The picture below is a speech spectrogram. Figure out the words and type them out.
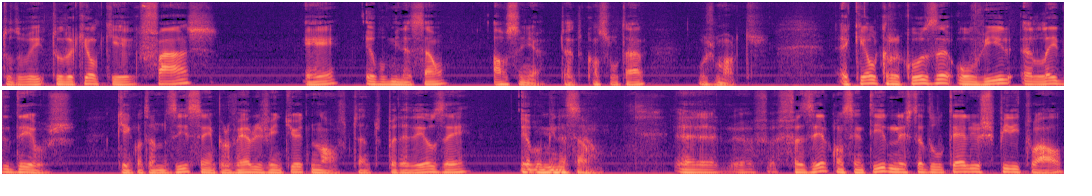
Tudo, tudo aquilo que faz é abominação ao Senhor. Portanto, consultar os mortos. Aquele que recusa ouvir a lei de Deus, que encontramos isso em Provérbios 28, 9. Portanto, para Deus é abominação. Uh, fazer, consentir neste adultério espiritual,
